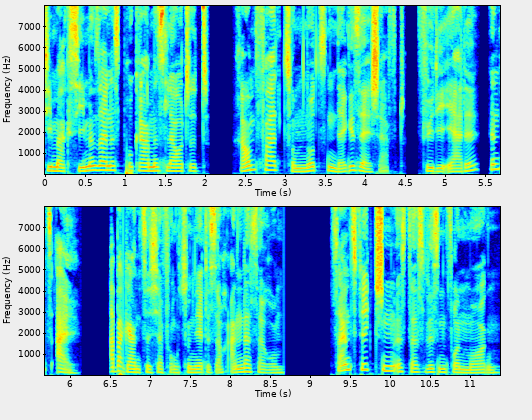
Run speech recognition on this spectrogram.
Die Maxime seines Programmes lautet Raumfahrt zum Nutzen der Gesellschaft für die Erde ins All. Aber ganz sicher funktioniert es auch andersherum. Science Fiction ist das Wissen von morgen.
